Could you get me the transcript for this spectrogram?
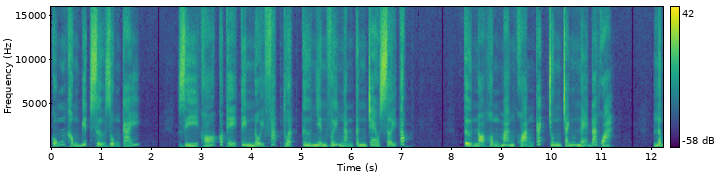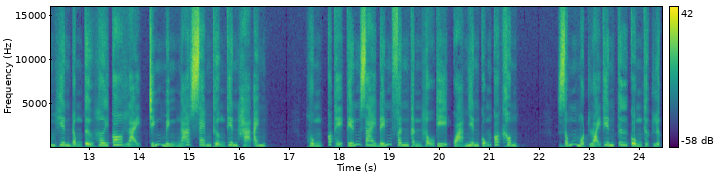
cũng không biết sử dụng cái. Gì khó có thể tin nổi pháp thuật cư nhiên với ngàn cân treo sợi tóc. Từ nọ hồng mang khoảng cách trung tránh né đã qua. Lâm Hiên đồng tử hơi co lại, chính mình ngã xem thường thiên hạ anh. Hùng có thể tiến dai đến phân thần hậu kỳ quả nhiên cũng có không. Giống một loại thiên tư cùng thực lực.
